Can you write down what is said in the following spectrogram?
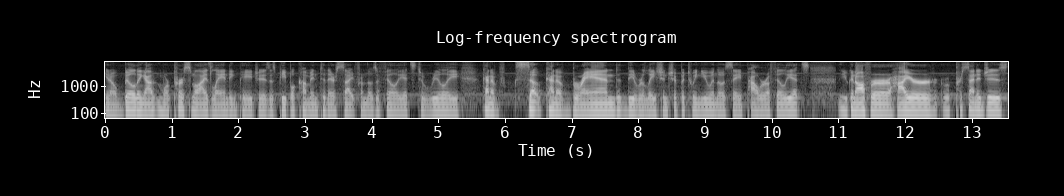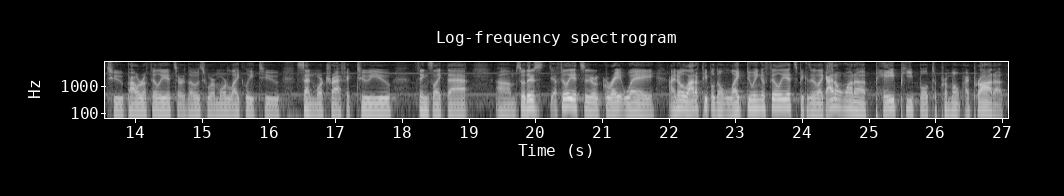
you know building out more personalized landing pages as people come into their site from those affiliates to really kind of so, kind of brand the relationship between you and those say power affiliates. You can offer higher percentages to power affiliates or those who are more likely to send more traffic to you things like that. Um, so there's affiliates are a great way. I know a lot of people don't like doing affiliates because they're like, I don't want to pay people to promote my product.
